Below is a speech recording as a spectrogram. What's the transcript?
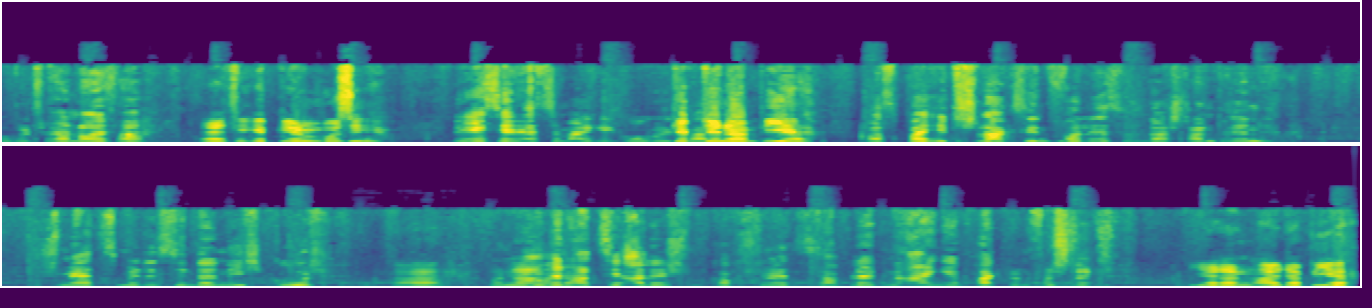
Ultraläufer? äh, sie gibt dir einen Bussi, Nee, sie hat erst einmal gegoogelt, gibt was, dir ein Bier. was bei Hitzschlag sinnvoll ist. Und da stand drin, Schmerzmittel sind da nicht gut. Ja, Und damit hat sie alle Kopfschmerztabletten eingepackt und versteckt. ja, dann alter Bier.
